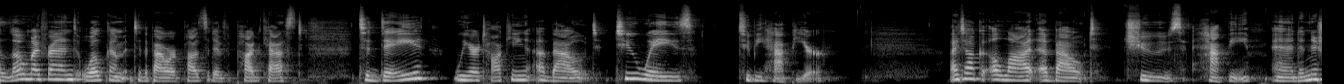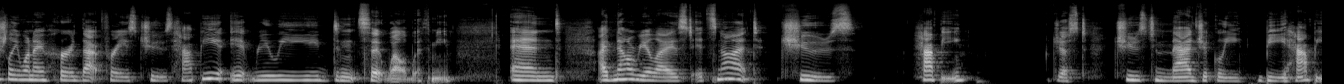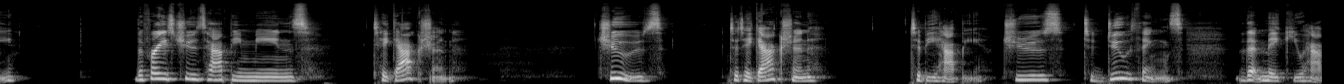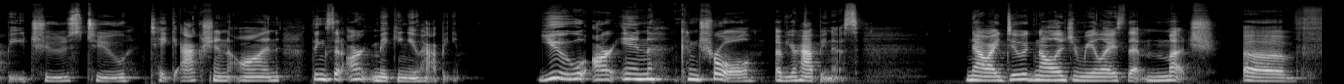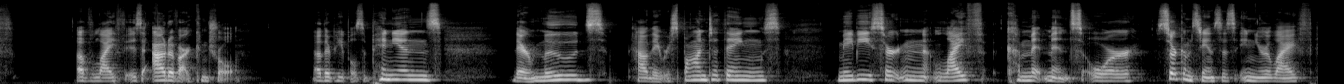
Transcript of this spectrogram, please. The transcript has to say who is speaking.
Speaker 1: Hello, my friend. Welcome to the Power of Positive podcast. Today, we are talking about two ways to be happier. I talk a lot about choose happy. And initially, when I heard that phrase choose happy, it really didn't sit well with me. And I've now realized it's not choose happy, just choose to magically be happy. The phrase choose happy means take action. Choose to take action to be happy. Choose to do things that make you happy. Choose to take action on things that aren't making you happy. You are in control of your happiness. Now, I do acknowledge and realize that much of, of life is out of our control. Other people's opinions, their moods, how they respond to things, maybe certain life commitments or circumstances in your life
